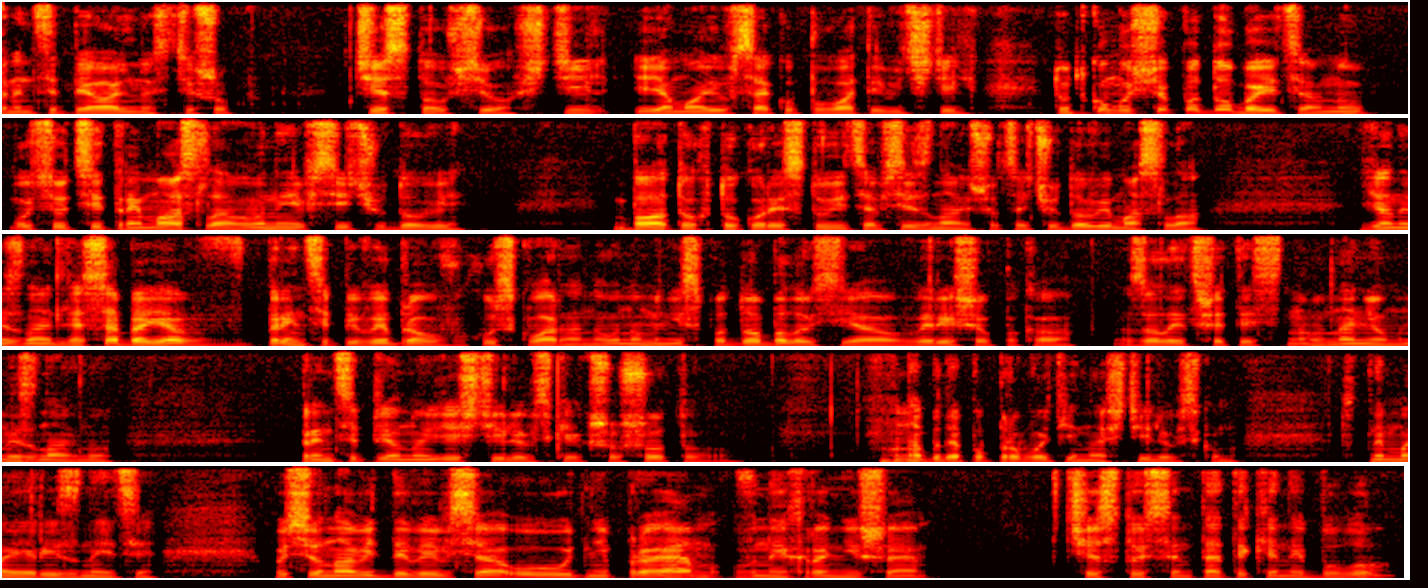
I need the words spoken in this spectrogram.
принципіальності, щоб чисто все, штіль, і я маю все купувати від штіль. Тут комусь що подобається. Ну, ось оці три масла, вони всі чудові. Багато хто користується, всі знають, що це чудові масла. Я не знаю, для себе я, в принципі, вибрав Husqvarna. Ну, воно мені сподобалось, я вирішив поки залишитись ну, на ньому, не знаю. Ну, в принципі, воно є штілівське, якщо що, то вона буде попробувати і на штілівському. Тут немає різниці. Ось я навіть дивився у Дніпро М, в них раніше чистої синтетики не було.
